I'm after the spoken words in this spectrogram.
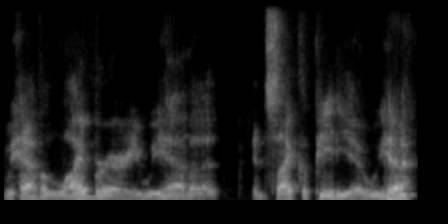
we have a library, we yeah. have a encyclopedia, we mm-hmm. have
